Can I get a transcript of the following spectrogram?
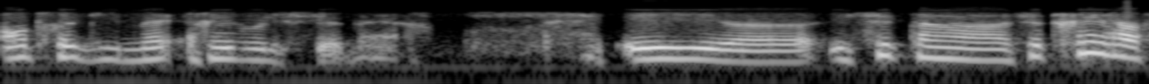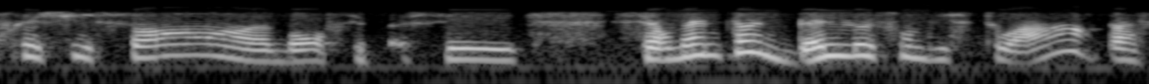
entre guillemets révolutionnaires. Et, euh, et c'est un, c'est très rafraîchissant. Euh, bon, c'est, c'est, en même temps une belle leçon d'histoire parce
